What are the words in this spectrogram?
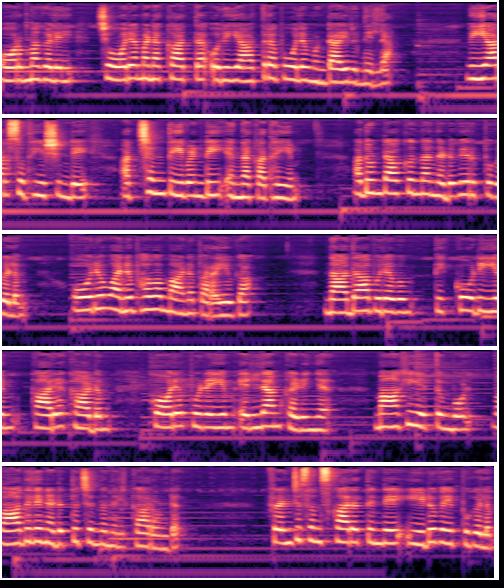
ഓർമ്മകളിൽ ചോരമണക്കാത്ത ഒരു യാത്ര പോലും ഉണ്ടായിരുന്നില്ല. വി ആർ സുധീഷിന്റെ അച്ഛൻ തീവണ്ടി എന്ന കഥയും അതുണ്ടാക്കുന്ന നെടുവീർപ്പുകളും ഓരോ അനുഭവമാണ് പറയുക. നാദാപുരവും തിക്കോടിയും കാരക്കാടും കോരപ്പുഴയും എല്ലാം കഴിഞ്ഞ് മാഹി എത്തുമ്പോൾ വാതിലിനടുത്തു ചെന്ന് നിൽക്കാറുണ്ട്. ഫ്രഞ്ച് സംസ്കാരത്തിന്റെ ഈടുവയ്പ്പുകളും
